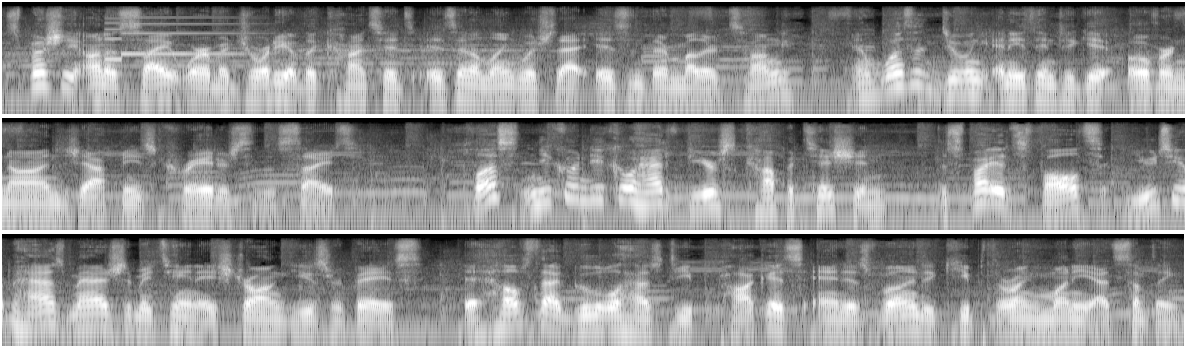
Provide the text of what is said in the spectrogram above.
Especially on a site where a majority of the content is in a language that isn't their mother tongue and wasn't doing anything to get over non Japanese creators to the site. Plus, Nico Nico had fierce competition. Despite its faults, YouTube has managed to maintain a strong user base. It helps that Google has deep pockets and is willing to keep throwing money at something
